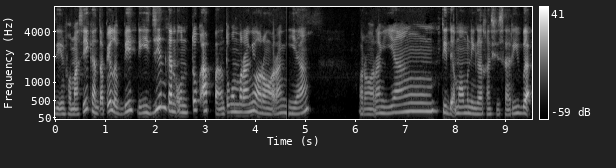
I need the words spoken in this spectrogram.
diinformasikan, tapi lebih diizinkan untuk apa? Untuk memerangi orang-orang yang orang-orang yang tidak mau meninggalkan sisa riba.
